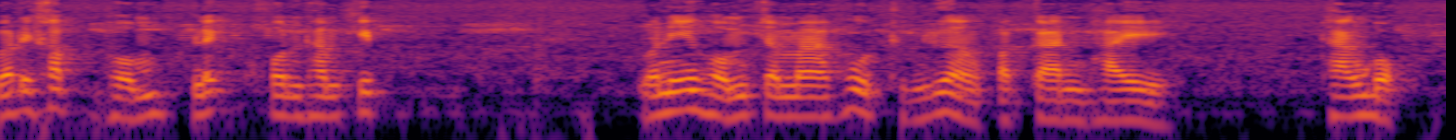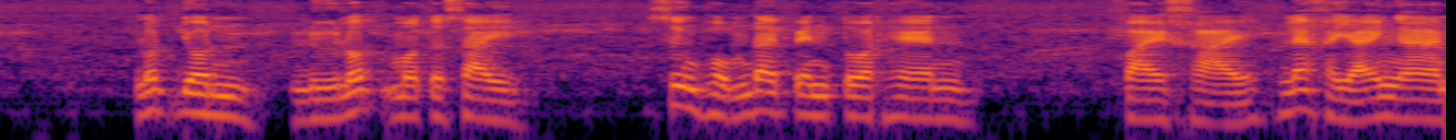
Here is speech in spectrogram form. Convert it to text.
วัสดีครับผมเล็กคนทำคลิป วันนี้ผมจะมาพูดถึงเรื่องประกันภัย ทางบก รถยนต์หรือรถมอเตอร์ไซค์ซึ่งผมได้เป็นตัวแทนฝ่ายขายและขยายงาน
